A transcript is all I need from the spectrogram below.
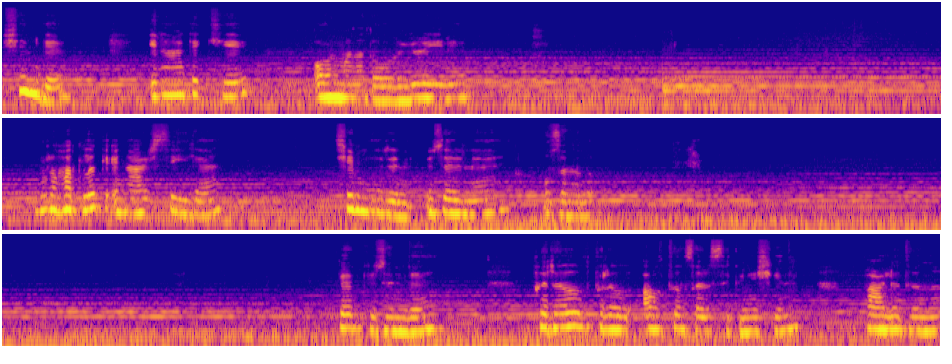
Şimdi ilerideki ormana doğru yürüyelim. Bu rahatlık enerjisiyle çimlerin üzerine uzanalım. Gökyüzünde pırıl pırıl altın sarısı güneşin parladığını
